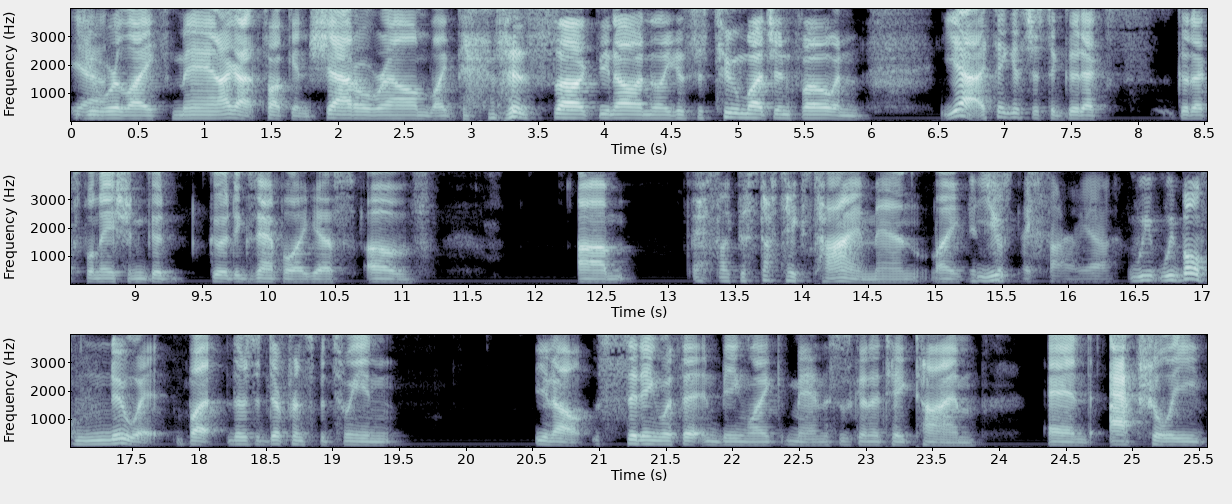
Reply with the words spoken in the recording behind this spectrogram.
Yeah. You were like, man, I got fucking Shadow Realm. Like this sucked, you know, and like it's just too much info. And yeah, I think it's just a good ex good explanation, good good example, I guess, of um it's like this stuff takes time, man. Like it you just takes time, yeah. We we both knew it, but there's a difference between you know, sitting with it and being like, man, this is gonna take time and actually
